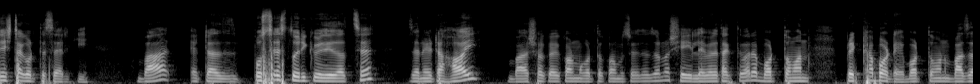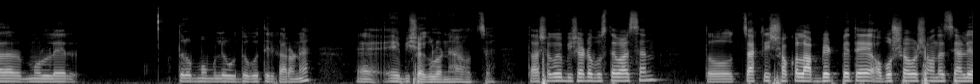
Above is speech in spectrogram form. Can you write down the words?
চেষ্টা করতেছে আর কি বা একটা প্রসেস তৈরি করে দিয়ে যাচ্ছে যেন এটা হয় বা সরকারি কর্মকর্তা কর্মচারীদের জন্য সেই লেভেলে থাকতে পারে। বর্তমান প্রেক্ষাপটে, বর্তমান বাজার মূল্যের দ্রব্যমূল্যের ঊর্ধ্বগতির কারণে এই বিষয়গুলো নেওয়া হচ্ছে। তো আশা করি বিষয়টা বুঝতে পারছেন। তো চাকরির সকল আপডেট পেতে অবশ্যই অবশ্যই আমাদের চ্যানেলে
